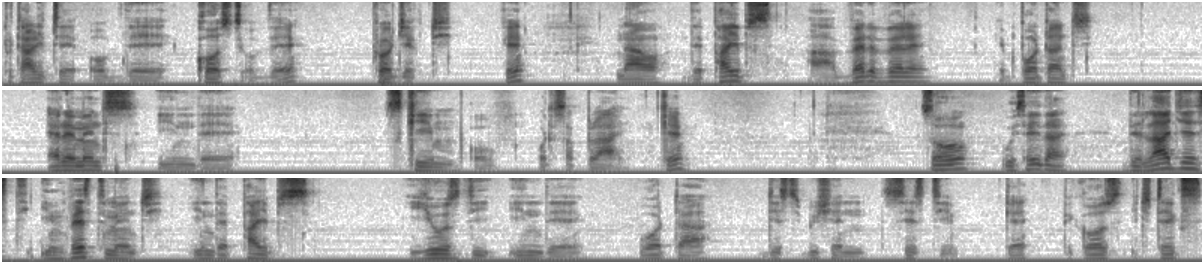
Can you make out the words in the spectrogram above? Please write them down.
totality of the cost of the project okay? Now the pipes are very very important elements in the scheme of water supply okay? So we say that the largest investment in the pipes used in the water distribution system okay? Because it takes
